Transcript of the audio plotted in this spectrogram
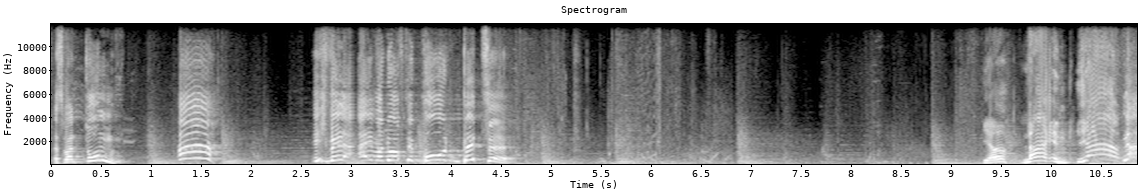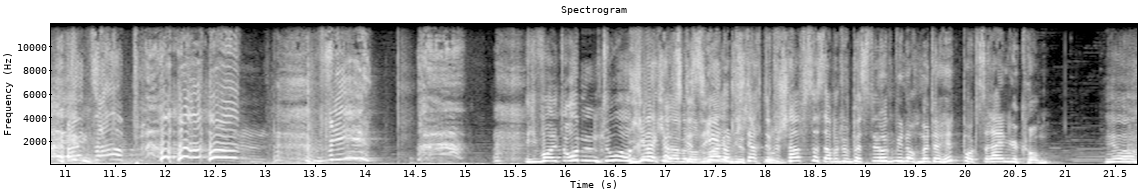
Das war dumm! Ah! Ich will einfach nur auf den Boden, bitte! Ja, nein, ja, Nein! Hands up! Wie? Ich wollte unten durch. Ja, ich hab's gesehen und ich dachte, du schaffst es, aber du bist irgendwie noch mit der Hitbox reingekommen. Ja.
